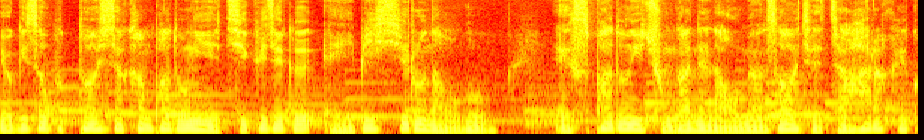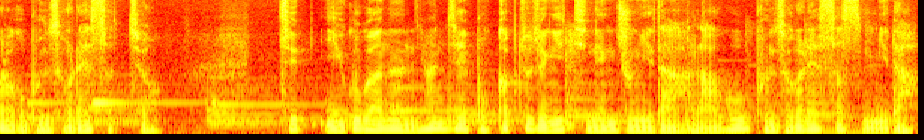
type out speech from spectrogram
여기서부터 시작한 파동이 지그재그 ABC로 나오고 X 파동이 중간에 나오면서 재차 하락할 거라고 분석을 했었죠. 즉, 이 구간은 현재 복합 조정이 진행 중이다 라고 분석을 했었습니다.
